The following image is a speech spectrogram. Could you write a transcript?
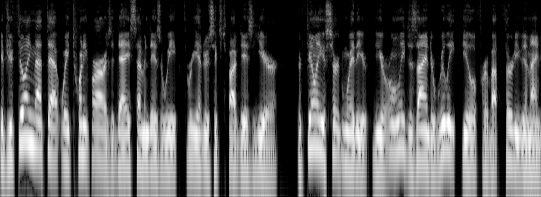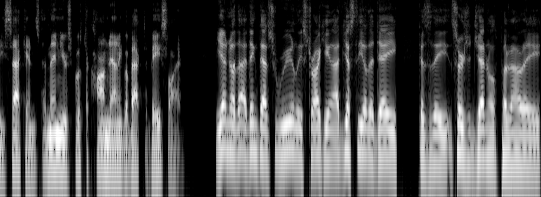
If you're feeling that that way 24 hours a day, seven days a week, 365 days a year, you're feeling a certain way that you're, you're only designed to really feel for about 30 to 90 seconds. And then you're supposed to calm down and go back to baseline. Yeah, no, I think that's really striking. I, just the other day, because the Surgeon General put out a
